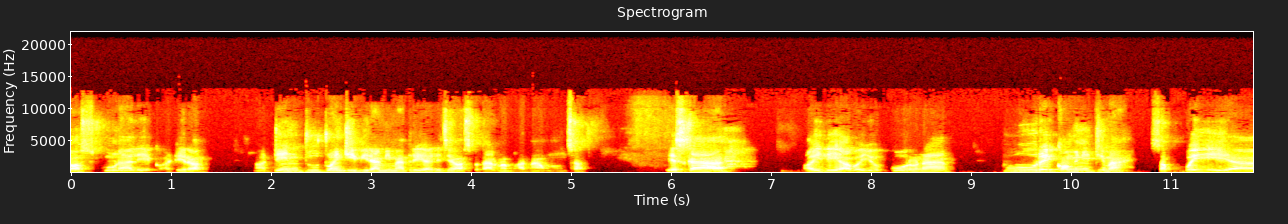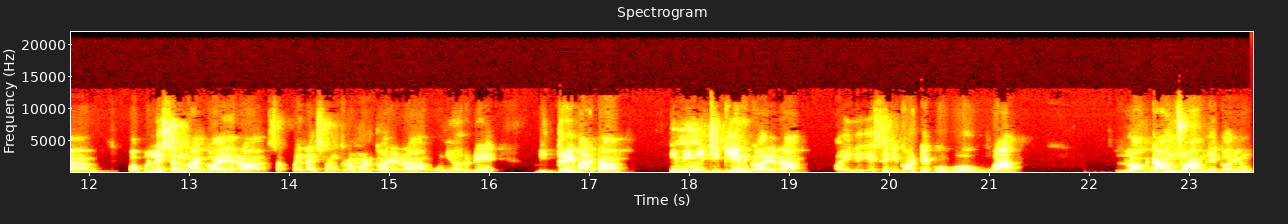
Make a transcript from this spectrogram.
दस गुणाले घटेर टेन टु ट्वेन्टी बिरामी मात्रै अहिले चाहिँ अस्पतालमा भर्ना हुनुहुन्छ। यसका अहिले अब यो कोरोना पुरै कम्युनिटीमा सबै पपुलेसनमा गएर सबैलाई सङ्क्रमण गरेर उनीहरूले भित्रैबाट इम्युनिटी गेन गरेर अहिले यसरी घटेको हो वा लकडाउन जो हामीले गऱ्यौँ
